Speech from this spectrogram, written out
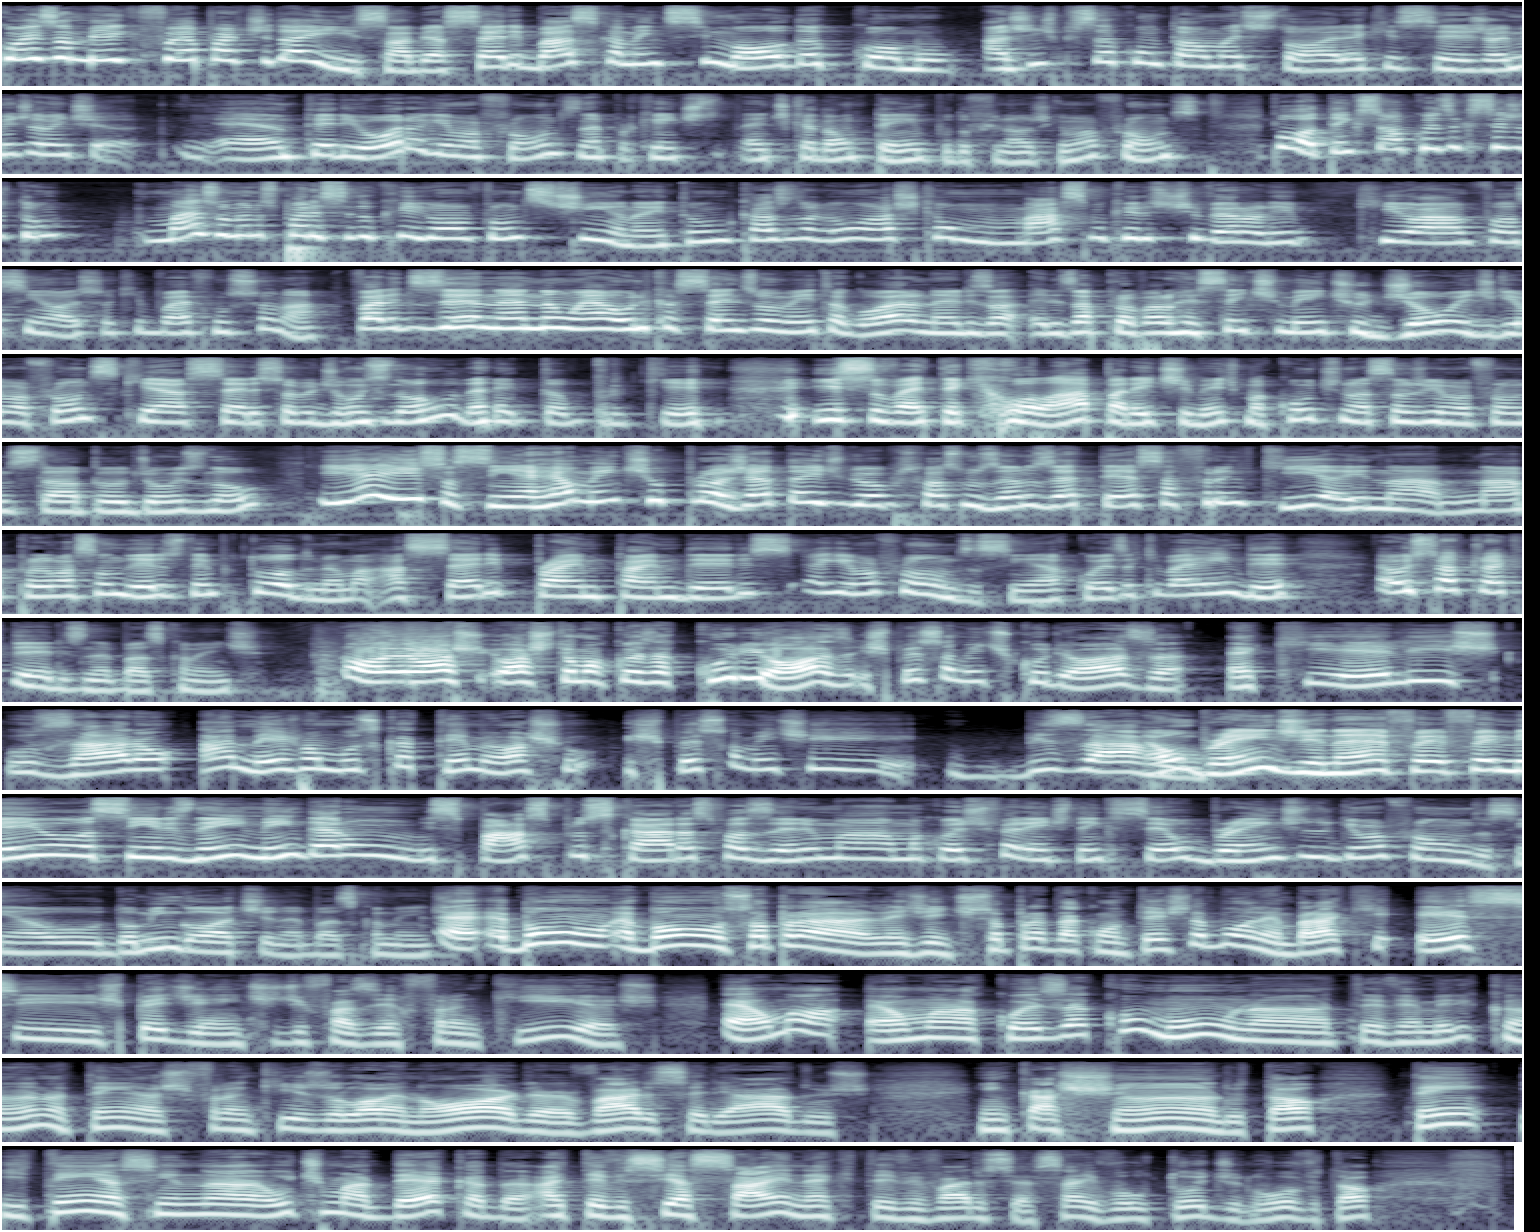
Coisa meio que foi a partir daí, sabe? A série basicamente se molda como a gente precisa contar uma história que seja imediatamente é, anterior a Game of Thrones, né? Porque a gente, a gente quer dar um tempo do final de Game of Thrones. Pô, tem que ser uma coisa que seja tão mais ou menos parecido com o que Game of Thrones tinha, né? Então, no caso do Dragão, eu acho que é o máximo que eles tiveram ali que eu falo assim, ó, isso aqui vai funcionar. Vale dizer, né, não é a única série de desenvolvimento agora, né? Eles, eles aprovaram recentemente o Joey de Game of Thrones, que é a série sobre o Jon Snow, né? Então, porque isso vai ter que rolar, aparentemente, uma continuação de Game of Thrones estrelada pelo Jon Snow. E é isso, assim, é realmente o projeto da HBO pros próximos anos é ter essa franquia aí na, na programação deles o tempo todo, né? A série prime time deles é Game of Thrones, assim, é a coisa que vai render, é o Star Trek deles, né, basicamente. Não, eu acho, eu acho que tem uma coisa curiosa, especialmente curiosa, é que eles usaram a mesma música tema. Eu acho especialmente bizarro. É um brand, né? Foi, foi meio assim, eles nem, nem deram espaço pros caras fazerem uma, uma coisa diferente. Tem que ser o brand do Game of Thrones, assim, é o Domingote, né, basicamente. É, é bom, é bom só pra, né, gente, só pra dar contexto, é bom lembrar que esse expediente de fazer franquias é uma, é uma coisa comum na TV americana. Tem as franquias do Law and Order, vários seriados encaixando e tal. Tem, e tem assim, na última década, aí teve CSI, né, que teve vários CSI voltou de novo e tal.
